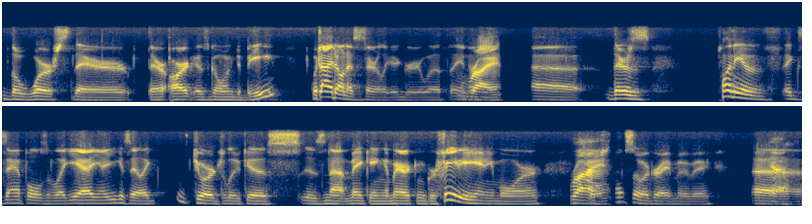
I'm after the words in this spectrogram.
the worse their their art is going to be, which I don't necessarily agree with. you know. Right. Uh, there's plenty of examples of like, yeah, you know, you can say like George Lucas is not making American Graffiti anymore, Right. also a great movie. Uh,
